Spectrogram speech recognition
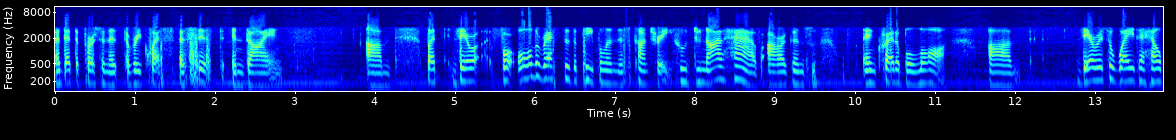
uh, that the person requests assist in dying. Um, but there, for all the rest of the people in this country who do not have Oregon's incredible law, um, there is a way to help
